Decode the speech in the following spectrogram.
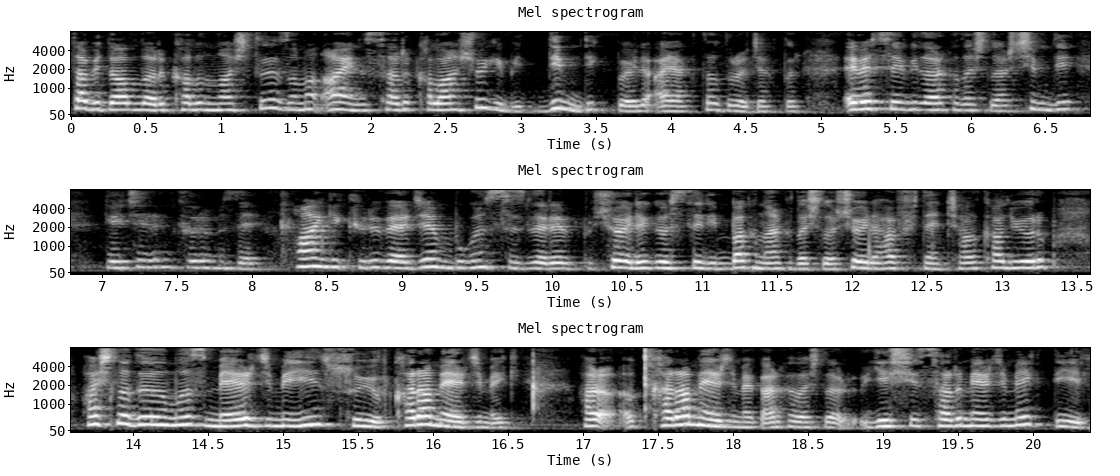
Tabi dalları kalınlaştığı zaman aynı sarı kalanşo gibi dimdik böyle ayakta duracaktır. Evet sevgili arkadaşlar şimdi geçelim kürümüze. Hangi kürü vereceğim bugün sizlere şöyle göstereyim. Bakın arkadaşlar şöyle hafiften çalkalıyorum. Haşladığımız mercimeğin suyu kara mercimek. Kara mercimek arkadaşlar yeşil sarı mercimek değil.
